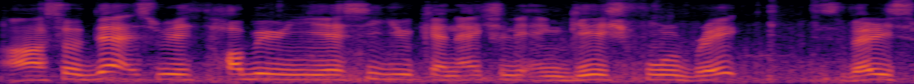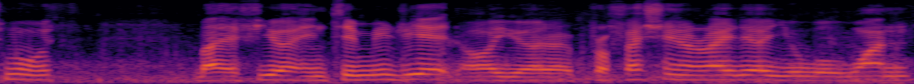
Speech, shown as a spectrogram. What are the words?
Uh, so that's with Hobbywing ESC, you can actually engage full brake. It's very smooth. But if you're intermediate or you're a professional rider, you will want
